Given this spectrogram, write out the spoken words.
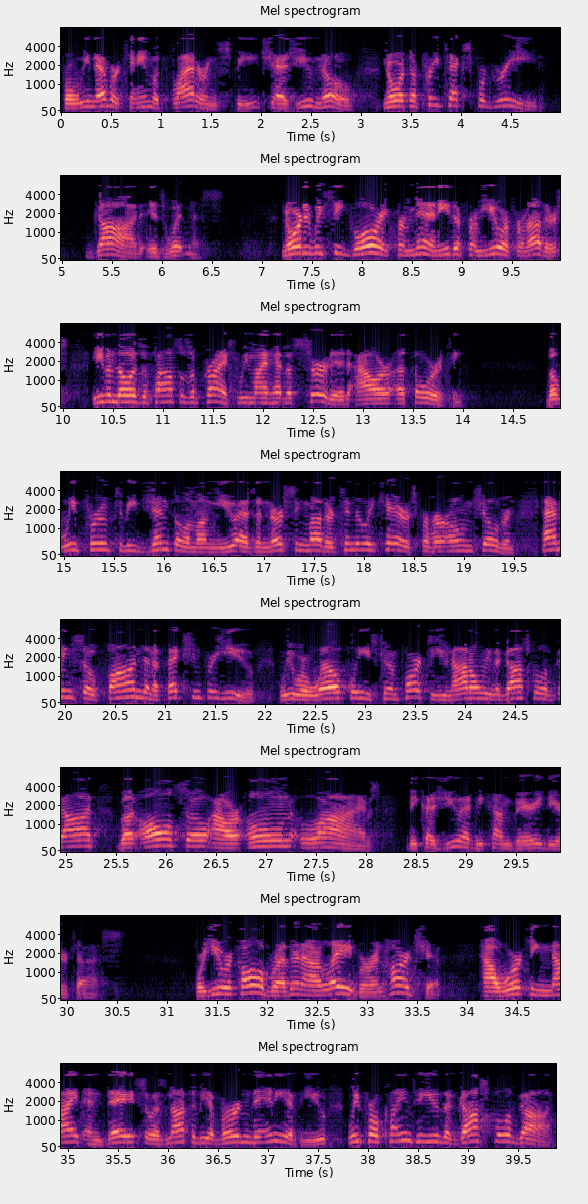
For we never came with flattering speech, as you know, nor with a pretext for greed. God is witness. Nor did we seek glory from men, either from you or from others, even though as apostles of Christ we might have asserted our authority. But we proved to be gentle among you as a nursing mother tenderly cares for her own children. Having so fond an affection for you, we were well pleased to impart to you not only the gospel of God, but also our own lives, because you had become very dear to us. For you recall, brethren, our labor and hardship, how working night and day so as not to be a burden to any of you, we proclaim to you the gospel of God.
